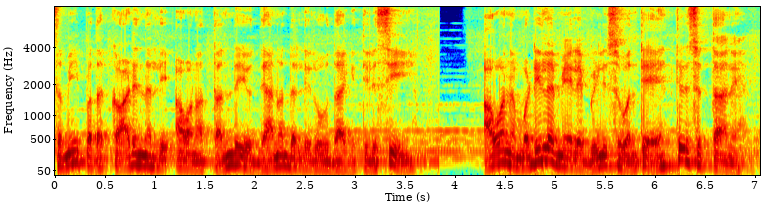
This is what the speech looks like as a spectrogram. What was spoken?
ಸಮೀಪದ ಕಾಡಿನಲ್ಲಿ ಅವನ ತಂದೆಯು ಧ್ಯಾನದಲ್ಲಿರುವುದಾಗಿ ತಿಳಿಸಿ, ಅವನ ಮಡಿಲ ಮೇಲೆ ಬೀಳಿಸುವಂತೆ ತಿಳಿಸುತ್ತಾನೆ.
